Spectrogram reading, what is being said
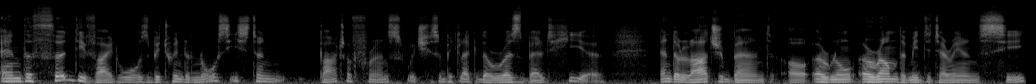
And the third divide was between the northeastern part of France, which is a bit like the Rust Belt here, and a large band or around, around the Mediterranean Sea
